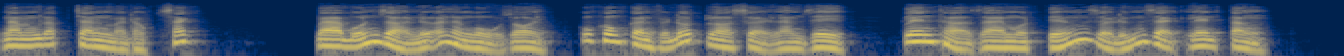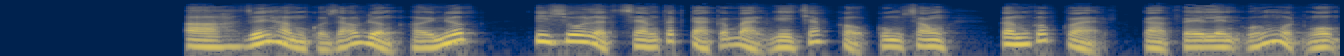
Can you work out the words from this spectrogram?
nằm đắp chăn mà đọc sách. Ba bốn giờ nữa là ngủ rồi, cũng không cần phải đốt lò sưởi làm gì. Lên thở dài một tiếng rồi đứng dậy lên tầng. Ở à, dưới hầm của giáo đường hơi nước, khi xua lật xem tất cả các bản ghi chép khẩu cung xong, cầm cốc quả cà phê lên uống một ngụm.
